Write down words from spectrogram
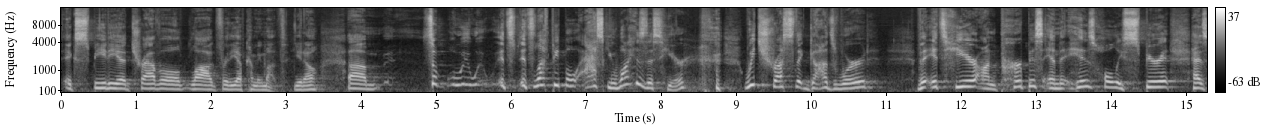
Expedia travel log for the upcoming month, you know? Um, so it's, it's left people asking, why is this here? we trust that God's word that it's here on purpose and that His Holy Spirit has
